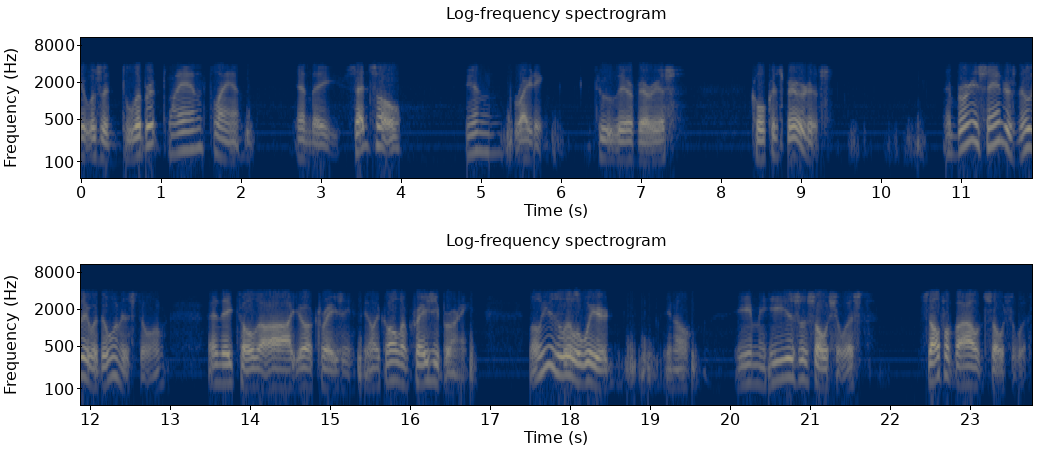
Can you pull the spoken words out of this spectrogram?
It was a deliberate planned plan, and they said so in writing to their various co conspirators. And Bernie Sanders knew they were doing this to him, and they told, "Ah, oh, you're crazy." You know, they called him Crazy Bernie. Well, he's a little weird. You know, He, I mean, he is a socialist, self-avowed socialist.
